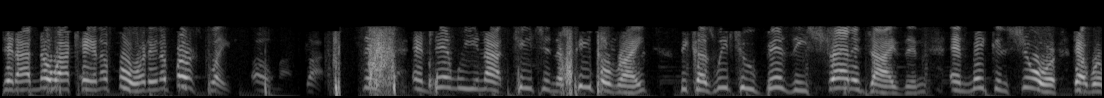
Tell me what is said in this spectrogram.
that I know I can't afford in the first place. Oh my God. See, and then we're not teaching the people right because we too busy strategizing and making sure that we're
